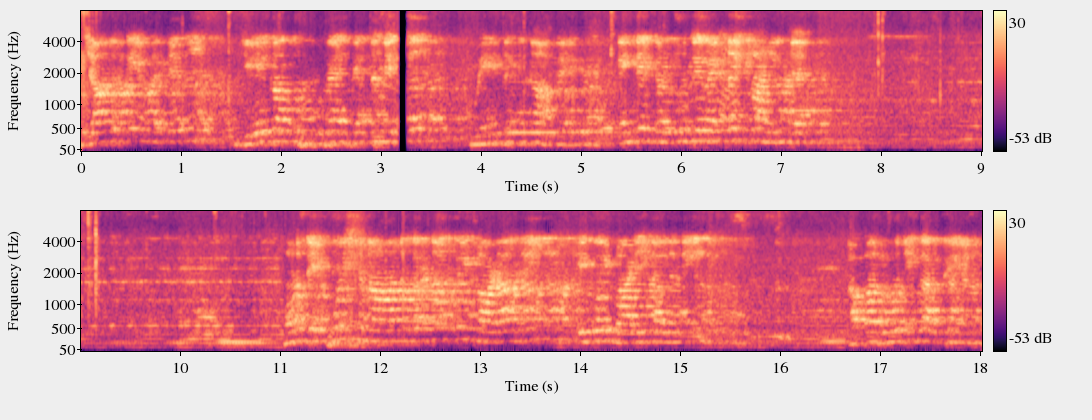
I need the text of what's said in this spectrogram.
ਜਦ ਕੇ ਵਜਨ ਜੇ ਕਾ ਹੋਵੇ ਨਿਤ ਨਿਤ ਮੇਟ ਨਾਵੇ ਕਹਿੰਦੇ ਗਰਦੂ ਤੇ ਰਹਿਣਾ ਹੀ ਪਾਣੀ ਹੈ ਹੁਣ ਦੇਖੋ ਇਸ਼ਨਾਨ ਕਰਨਾ ਕੋਈ ਮਾੜਾ ਨਹੀਂ ਇਹ ਕੋਈ ਮਾੜੀ ਗੱਲ ਨਹੀਂ ਆਪਾਂ ਰੋਜ਼ ਹੀ ਕਰਦੇ ਹਾਂ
